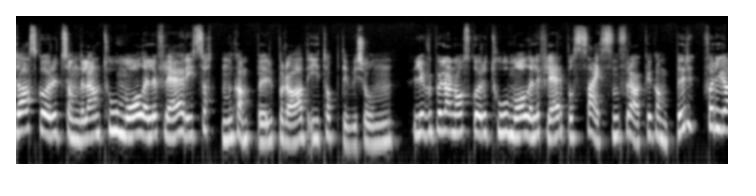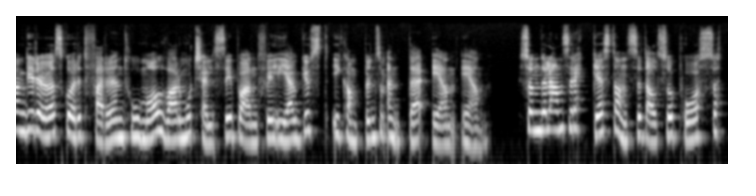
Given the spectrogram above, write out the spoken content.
Da skåret Sunderland to mål eller flere i 17 kamper på rad i toppdivisjonen. Liverpool har nå skåret to mål eller flere på 16 strake kamper. Forrige gang de røde skåret færre enn to mål, var mot Chelsea på Anfield i august, i kampen som endte 1-1. Sunderlands rekke stanset altså på 17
